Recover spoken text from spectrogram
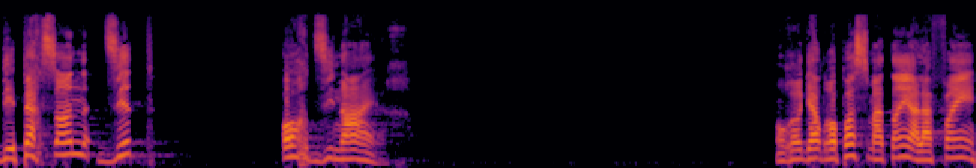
des personnes dites ordinaires. On ne regardera pas ce matin à la fin,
